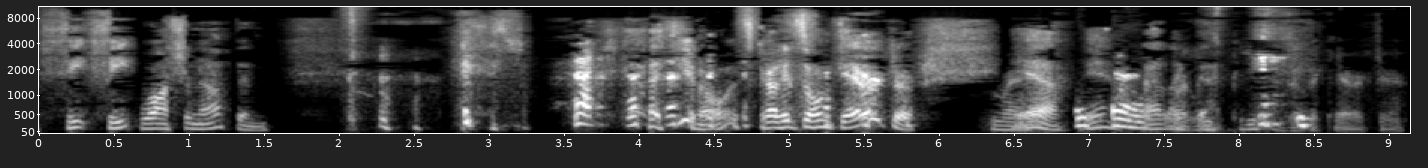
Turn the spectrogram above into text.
feet feet washing up and. you know, it's got its own character. Right. Yeah, yeah, I like that. Pieces of a character.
